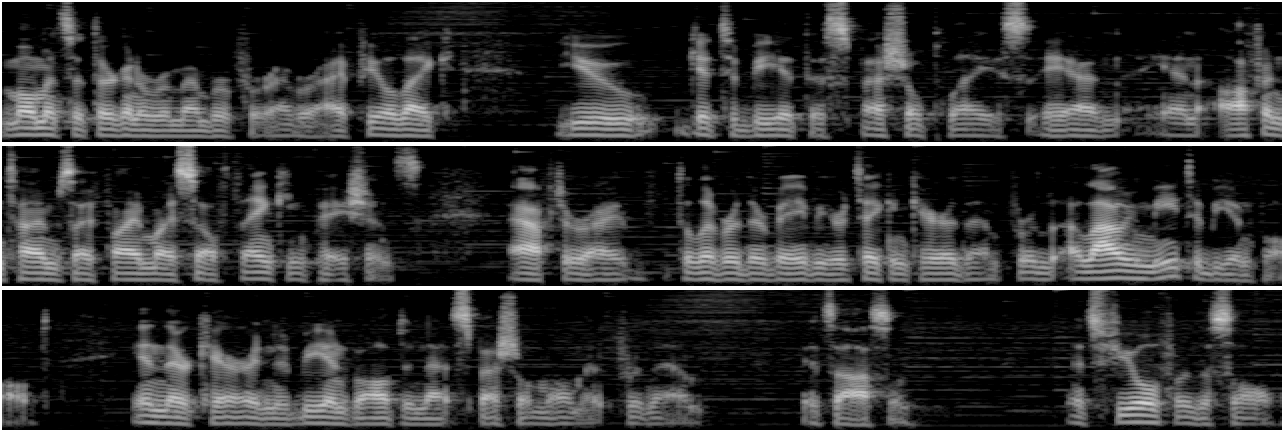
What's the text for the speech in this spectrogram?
moments that they're going to remember forever. I feel like you get to be at this special place, and, and oftentimes I find myself thanking patients after I've delivered their baby or taken care of them for allowing me to be involved in their care and to be involved in that special moment for them. It's awesome. It's fuel for the soul.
